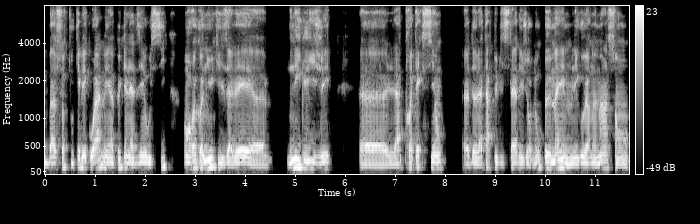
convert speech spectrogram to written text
ben, surtout québécois, mais un peu canadiens aussi, ont reconnu qu'ils avaient euh, négligé euh, la protection de la carte publicitaire des journaux. Eux-mêmes, les gouvernements sont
